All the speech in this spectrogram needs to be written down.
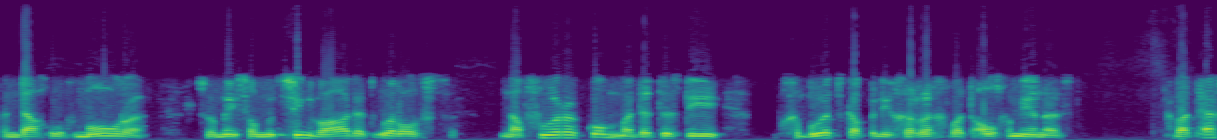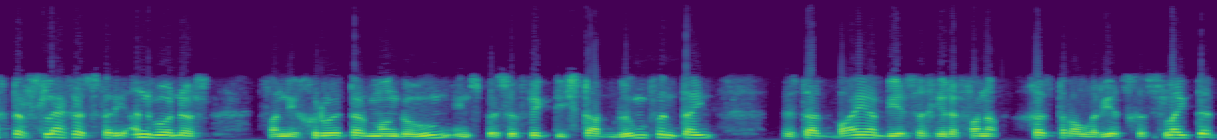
vandag of môre. So mense moet sien waar dit oral na vore kom, maar dit is die geboodskap en die gerig wat algemeen is. Wat egter sleg is vir die inwoners van die groter Mangaung en spesifiek die stad Bloemfontein, is dat baie besighede vanaf gister al reeds gesluit het.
